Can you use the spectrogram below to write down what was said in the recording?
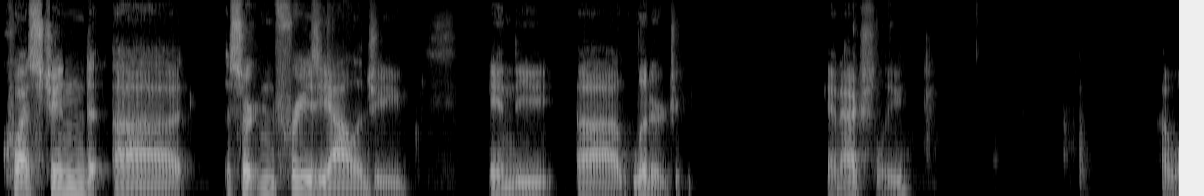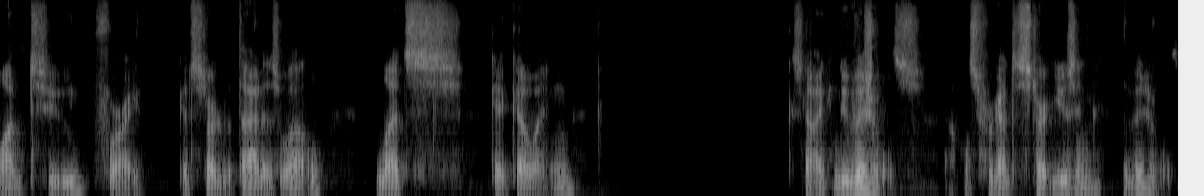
questioned uh, a certain phraseology in the uh, liturgy. And actually, I want to, before I get started with that as well, let's get going. Because now I can do visuals. I almost forgot to start using the visuals.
